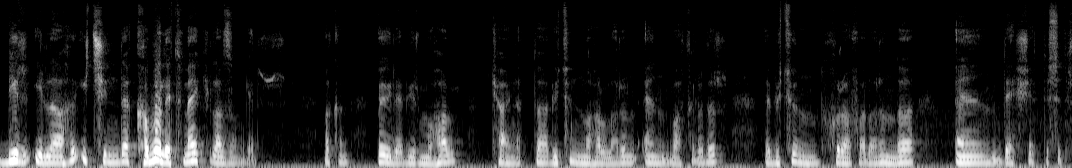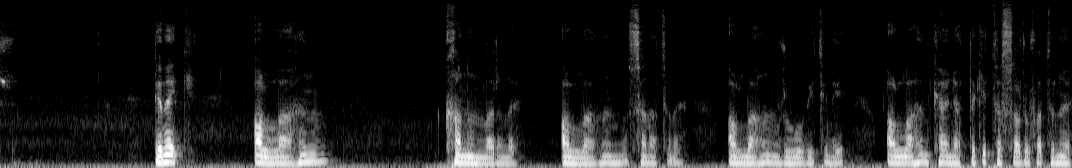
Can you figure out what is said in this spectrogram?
bir ilahı içinde kabul etmek lazım gelir. Bakın böyle bir muhal kainatta bütün muhalların en batılıdır ve bütün hurafaların da en dehşetlisidir. Demek Allah'ın kanunlarını, Allah'ın sanatını, Allah'ın rububiyetini, Allah'ın kainattaki tasarrufatını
